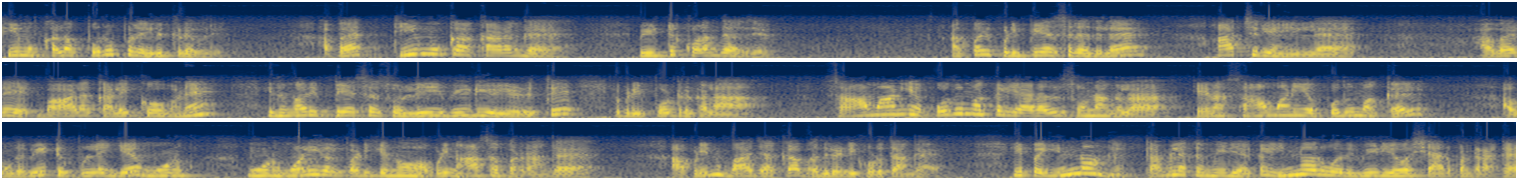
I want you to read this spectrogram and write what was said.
திமுகவில் பொறுப்பில் இருக்கிறவர். அப்போ திமுக காரங்க வீட்டு குழந்தை அது. அப்போ இப்படி பேசுறதுல ஆச்சரியம் இல்லை. அவரே பால கலைக்கோவனே இது மாதிரி பேச சொல்லி வீடியோ எடுத்து இப்படி போட்டிருக்கலாம். சாமானிய பொதுமக்கள் யாராவது சொன்னாங்களா? ஏன்னா சாமானிய பொதுமக்கள் அவங்க வீட்டு பிள்ளைங்க மூணு மூணு மொழிகள் படிக்கணும் அப்படின்னு ஆசைப்படுறாங்க அப்படின்னு பாஜக பதிலடி கொடுத்தாங்க. இப்போ இன்னொன்று தமிழக மீடியாக்கள் இன்னொரு ஒரு வீடியோவை ஷேர் பண்ணுறாங்க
